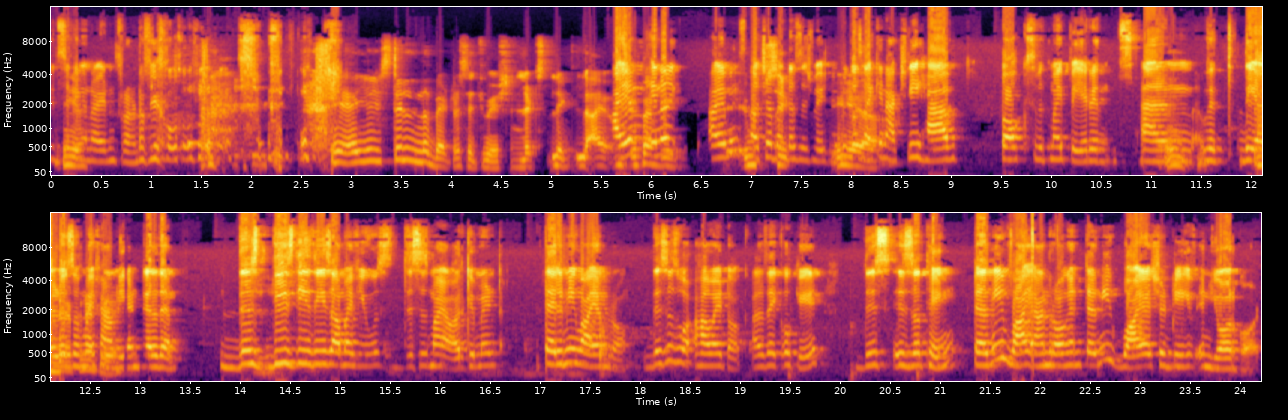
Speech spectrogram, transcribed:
it's sitting Yeah. right in front of you Yeah, you're still in a better situation. Let's like. I, I am if I'm in a being- I am in such a See, better situation because I yeah. can actually have talks with my parents and with the elders of my family and tell them this these these these are my views. This is my argument. Tell me why i'm wrong. This is what, how i talk. I was like okay this is a thing. Tell me why i'm wrong and tell me why i should believe in your god.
